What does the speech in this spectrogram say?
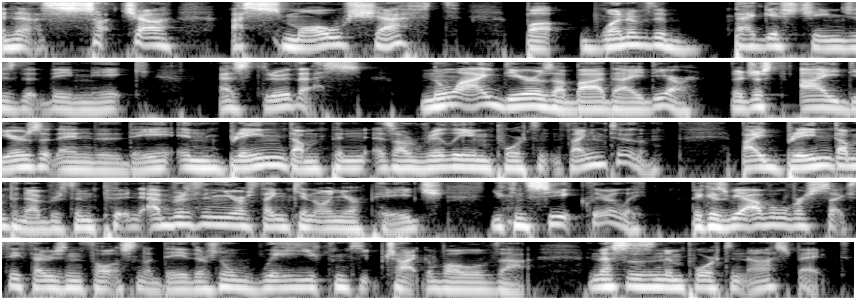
And it's such a, a small shift, but one of the biggest changes that they make is through this. No idea is a bad idea. They're just ideas at the end of the day, and brain dumping is a really important thing to them. By brain dumping everything, putting everything you're thinking on your page, you can see it clearly. Because we have over 60,000 thoughts in a day, there's no way you can keep track of all of that. And this is an important aspect.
